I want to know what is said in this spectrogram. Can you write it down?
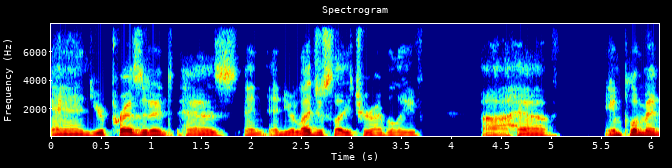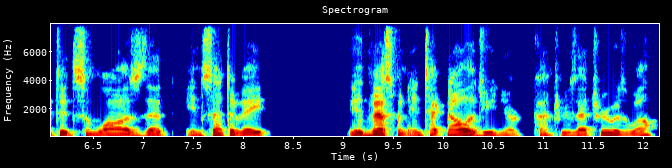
And your president has, and, and your legislature, I believe, uh, have implemented some laws that incentivize investment in technology in your country. Is that true as well?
